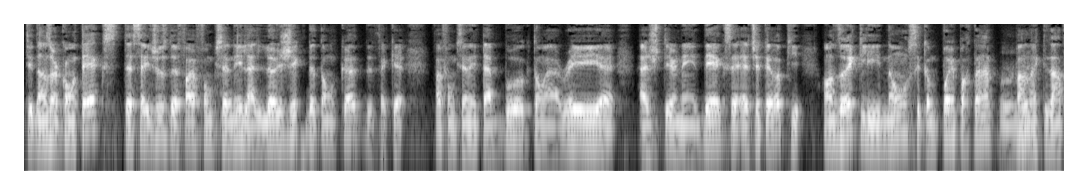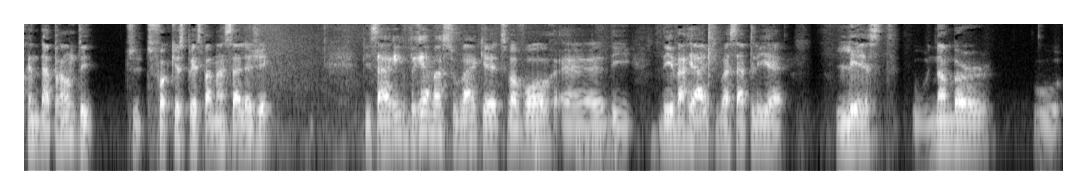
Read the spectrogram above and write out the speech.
T'es dans un contexte, t'essayes juste de faire fonctionner la logique de ton code, fait que faire fonctionner ta book, ton array, euh, ajouter un index, etc. Puis on dirait que les noms, c'est comme pas important Mhm. pendant que t'es en train d'apprendre, tu, tu focuses principalement sur la logique. Puis ça arrive vraiment souvent que tu vas voir euh, des, des variables qui vont s'appeler euh, list ou number ou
